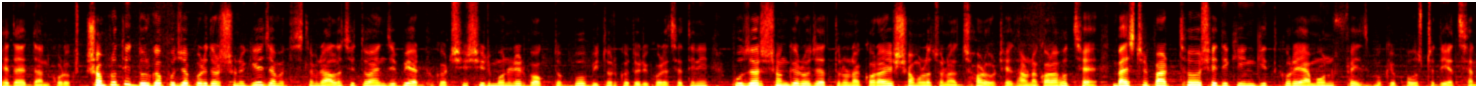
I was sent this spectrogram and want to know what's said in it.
হেদায়ত দান করুক। সম্প্রতি দুর্গাপূজা পরিদর্শনে গিয়ে জামাত ইসলামের আলোচিত আইনজীবী অ্যাডভোকেট শিশির মনিরের বক্তব্য বিতর্ক তৈরি করেছে। তিনি পূজার সঙ্গে রোজার তুলনা করায় সমালোচনা ঝড় ওঠে। ধারণা করা হচ্ছে, ব্যারিস্টার পার্থ সেদিকে ইঙ্গিত করে এমন ফেসবুকে পোস্ট দিয়েছেন।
